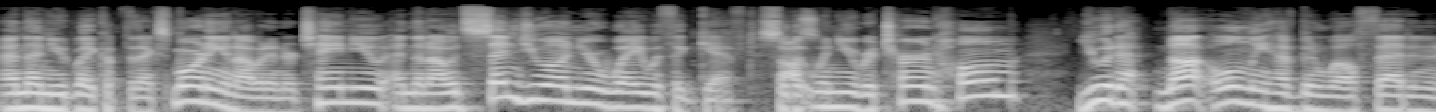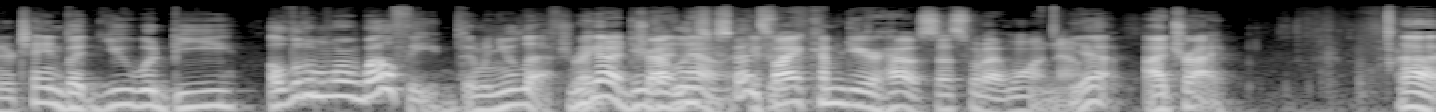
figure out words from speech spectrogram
And then you'd wake up the next morning and I would entertain you. And then I would send you on your way with a gift so that when you returned home, you would not only have been well fed and entertained, but you would be a little more wealthy than when you left. we right? got to do Traveling's that now. expensive. If I come to your house, that's what I want now. Yeah, I try. Uh,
